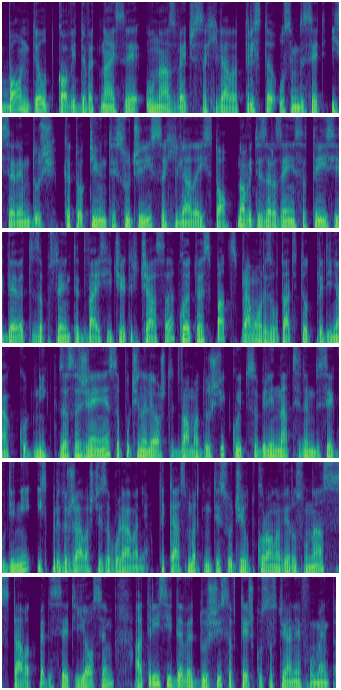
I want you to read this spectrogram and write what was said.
Болните от COVID-19 у нас вече са 1387 души, като активните случаи са 1100. Новите заразени са 39 за последните 24 часа, което е спад спрямо резултатите от преди няколко дни. За съжаление са починали още двама души, които са били над 70 години и с придружаващи заболявания. Така смъртните случаи от коронавирус у нас стават 58, а 39 души са в тежко състояние в момента.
